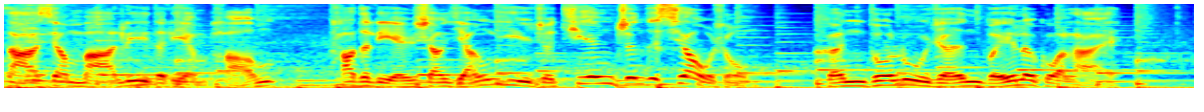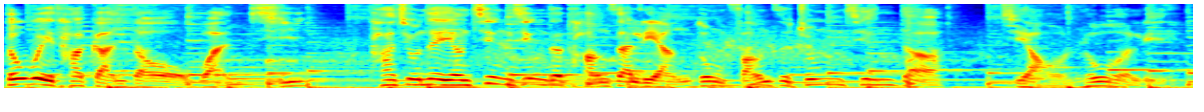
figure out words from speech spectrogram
洒向玛丽的脸庞，她的脸上洋溢着天真的笑容。很多路人围了过来，都为她感到惋惜。她就那样静静地躺在两栋房子中间的角落里。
